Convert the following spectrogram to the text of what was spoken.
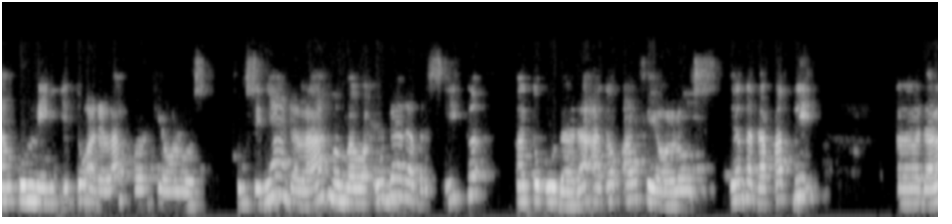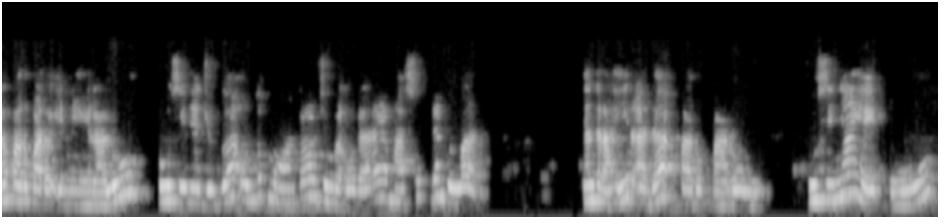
yang kuning itu adalah bronchiolus. Fungsinya adalah membawa udara bersih ke katup udara atau alveolus yang terdapat di uh, dalam paru-paru ini. Lalu fungsinya juga untuk mengontrol jumlah udara yang masuk dan keluar. Yang terakhir ada paru-paru. Fungsinya yaitu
